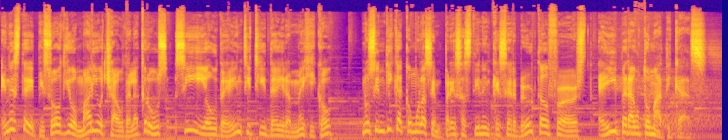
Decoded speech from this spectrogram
En este episodio, Mario Chau de la Cruz, CEO de Entity Data México, nos indica cómo las empresas tienen que ser virtual first e hiperautomáticas.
